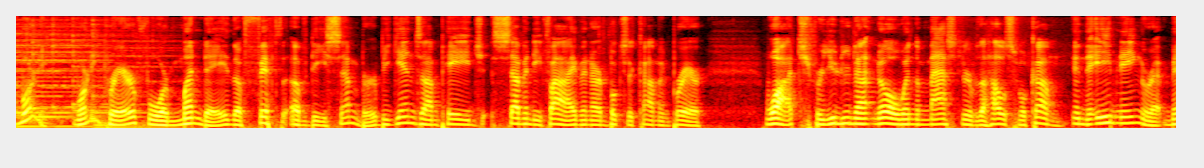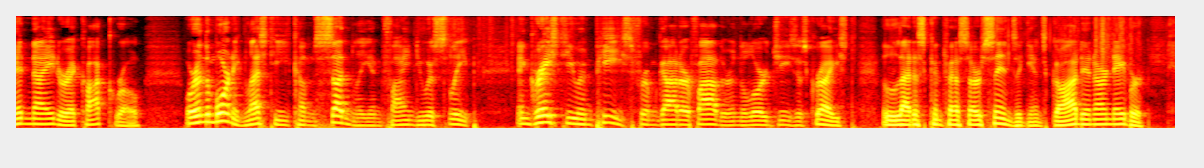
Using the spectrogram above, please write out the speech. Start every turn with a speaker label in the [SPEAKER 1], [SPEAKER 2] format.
[SPEAKER 1] morning Morning prayer for Monday, the 5th of December, begins on page 75 in our Books of Common Prayer. Watch, for you do not know when the master of the house will come, in the evening, or at midnight, or at cockcrow, or in the morning, lest he come suddenly and find you asleep. And grace to you and peace from God our Father and the Lord Jesus Christ. Let us confess our sins against God and our neighbor.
